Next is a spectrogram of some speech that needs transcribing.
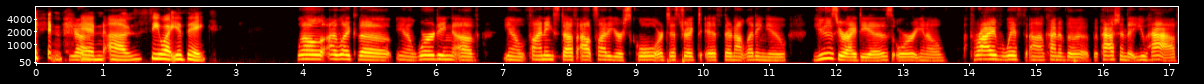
and, yeah. and uh, see what you think. Well, I like the, you know, wording of, you know, finding stuff outside of your school or district if they're not letting you use your ideas or, you know, thrive with uh, kind of the the passion that you have.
